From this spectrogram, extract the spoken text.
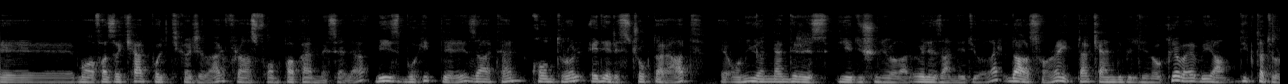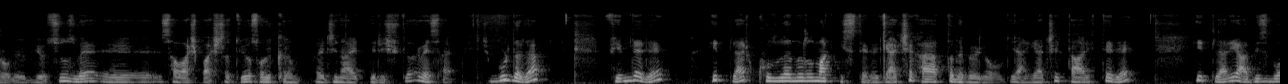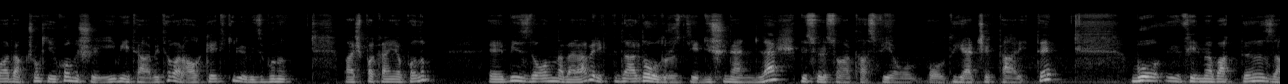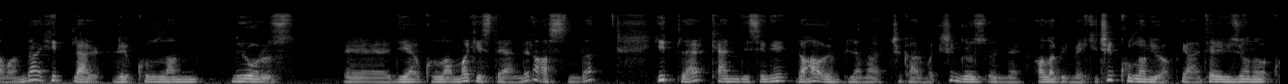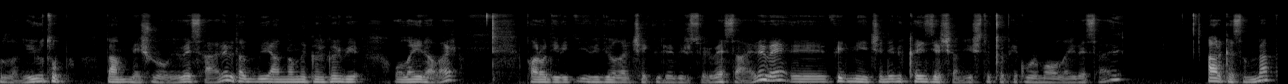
e, muhafazakar politikacılar, Franz von Papen mesela, biz bu Hitler'i zaten kontrol ederiz çok da rahat, e, onu yönlendiririz diye düşünüyorlar, öyle zannediyorlar. Daha sonra Hitler kendi bildiğini okuyor ve bir an diktatör oluyor biliyorsunuz ve e, savaş başlatıyor, soykırım e, cinayetleri işliyor vesaire. Şimdi burada da filmde de Hitler kullanılmak isteniyor. Gerçek hayatta da böyle oldu. Yani gerçek tarihte de Hitler ya biz bu adam çok iyi konuşuyor, iyi bir hitabeti var, halkı etkiliyor. Biz bunu başbakan yapalım. E, biz de onunla beraber iktidarda oluruz diye düşünenler bir süre sonra tasfiye oldu gerçek tarihte. Bu filme baktığınız zaman da Hitler'i kullanıyoruz e, diye kullanmak isteyenleri aslında Hitler kendisini daha ön plana çıkarmak için, göz önüne alabilmek için kullanıyor. Yani televizyonu kullanıyor, YouTube'dan meşhur oluyor vesaire. Tabii bir anlamda gırgır bir olayı da var. Parodi videoları çekiliyor bir sürü vesaire ve e, filmin içinde bir kriz yaşanıyor. İşte köpek vurma olayı vesaire. Arkasından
